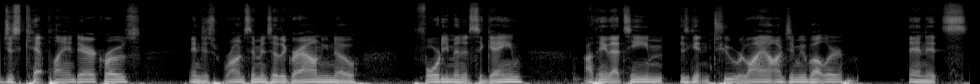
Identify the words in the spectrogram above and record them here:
just kept playing Derrick Rose and just runs him into the ground. You know, forty minutes a game. I think that team is getting too reliant on Jimmy Butler, and it's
